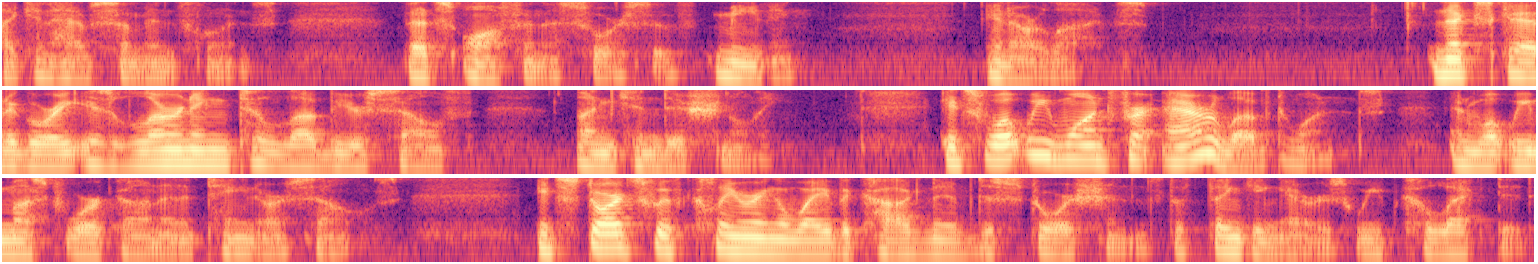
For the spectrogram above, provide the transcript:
I can have some influence. That's often a source of meaning in our lives. Next category is learning to love yourself unconditionally. It's what we want for our loved ones and what we must work on and attain ourselves. It starts with clearing away the cognitive distortions, the thinking errors we've collected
